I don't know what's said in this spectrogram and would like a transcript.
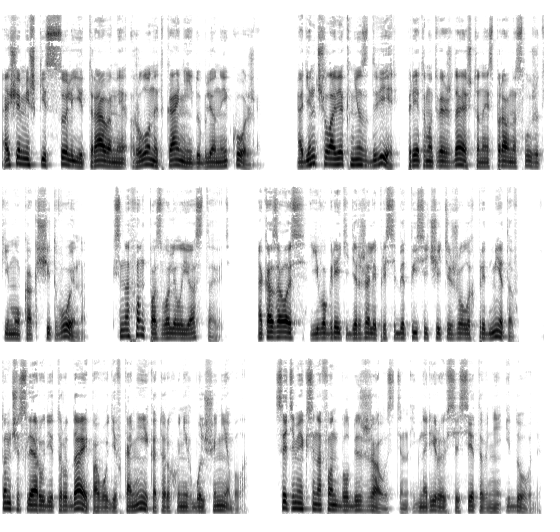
а еще мешки с солью и травами, рулоны ткани и дубленые кожи. Один человек нес дверь, при этом утверждая, что она исправно служит ему как щит воину. Ксенофон позволил ее оставить. Оказалось, его греки держали при себе тысячи тяжелых предметов, в том числе орудий труда и поводьев коней, которых у них больше не было. С этими Ксенофон был безжалостен, игнорируя все сетования и доводы.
